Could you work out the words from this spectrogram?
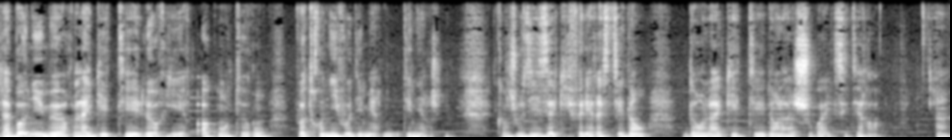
La bonne humeur, la gaieté, le rire augmenteront votre niveau d'énergie. Quand je vous disais qu'il fallait rester dans, la gaieté, dans la joie, etc. Hein,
